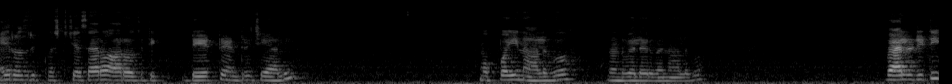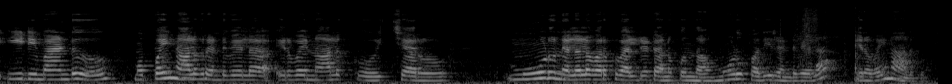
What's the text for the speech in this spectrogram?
ఏ రోజు రిక్వెస్ట్ చేశారో ఆ రోజు డేట్ ఎంట్రీ చేయాలి. ముప్పై నాలుగు రెండు వేల ఇరవై నాలుగు. వ్యాలిడిటీ ఈ డిమాండ్ ముప్పై నాలుగు రెండు వేల ఇరవై నాలుగుకు ఇచ్చారు. మూడు నెలల వరకు వ్యాలిడిటీ అనుకుందాం. మూడు పది రెండు వేల ఇరవై నాలుగు.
